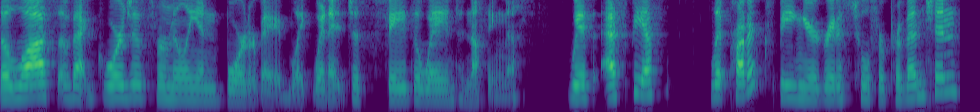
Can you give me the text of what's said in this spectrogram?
the loss of that gorgeous vermilion border, babe, like when it just fades away into nothingness. With SPF lip products being your greatest tool for prevention,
